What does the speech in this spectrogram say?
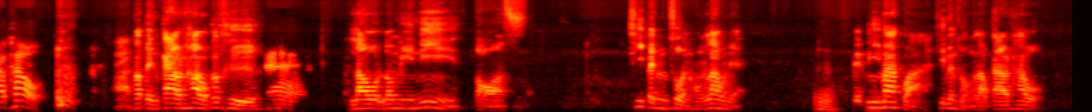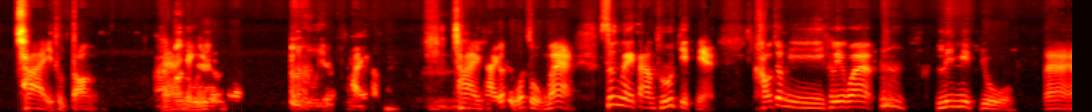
ก้าเท่า อ่า ก็เป็นเก้าเท่าก็คืออาเราเรามีหนี้ต่อที่เป็นส่วนของเราเนี่ยอืมเป็นหนี้มากกว่าที่เป็นส่วนของเราเก้าเท่า ใช่ถูกต้องอ่าอ่าก็อย่าดูงนี้เยอะก็ดูเยอะใช่ครับอืมใช่ใช่ก็ถือว่าสูงมาก ซึ่งในตามธุรกิจเนี่ยเขาจะมีเขาเรียกว่า limit อยู่นะ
